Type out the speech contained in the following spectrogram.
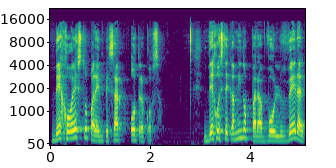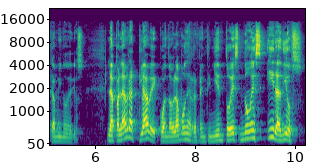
Dejo esto para empezar otra cosa. Dejo este camino para volver al camino de Dios. La palabra clave cuando hablamos de arrepentimiento es no es ir a Dios,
